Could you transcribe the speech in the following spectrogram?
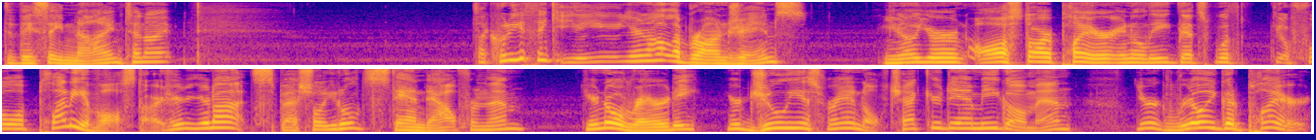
Did they say nine tonight? It's like, who do you think? You're not LeBron James. You know, you're an all star player in a league that's with full of plenty of all stars. You're, you're not special. You don't stand out from them. You're no rarity. You're Julius Randle. Check your damn ego, man. You're a really good player.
